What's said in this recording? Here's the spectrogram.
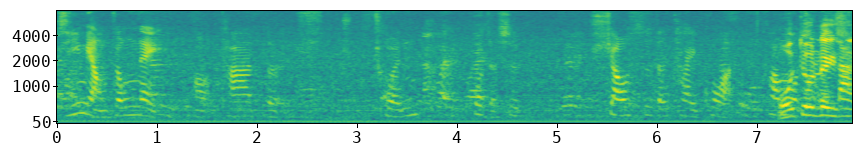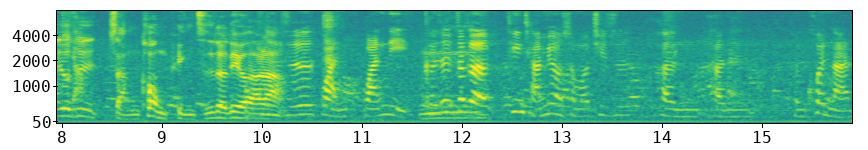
几秒钟内，哦，它的存或者是消失的太快。我就类似就是掌控品质的六二啦。品质管管理，可是这个听起来没有什么，其实很很很困难。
